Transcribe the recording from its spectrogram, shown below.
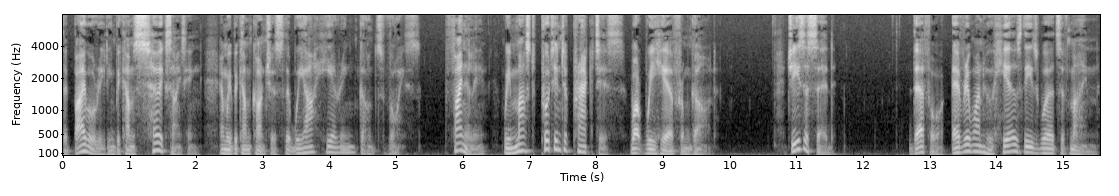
that Bible reading becomes so exciting and we become conscious that we are hearing God's voice. Finally, we must put into practice what we hear from God. Jesus said, Therefore, everyone who hears these words of mine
